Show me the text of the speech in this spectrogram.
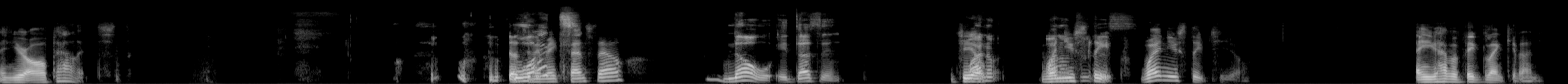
and you're all balanced. Doesn't it make sense now? no, it doesn't. Gio, don't when you sleep, just- when you sleep, Gio, and you have a big blanket on you,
